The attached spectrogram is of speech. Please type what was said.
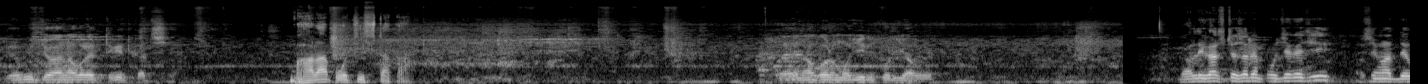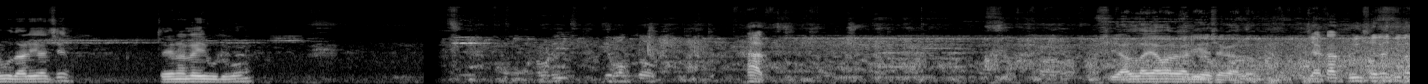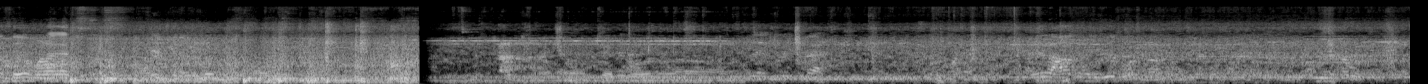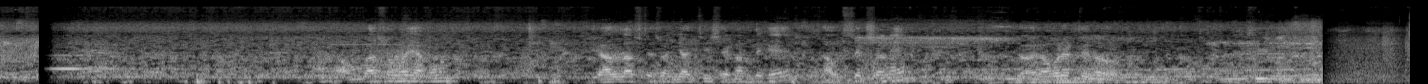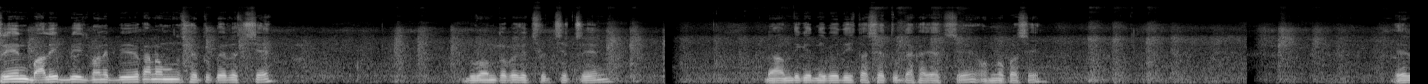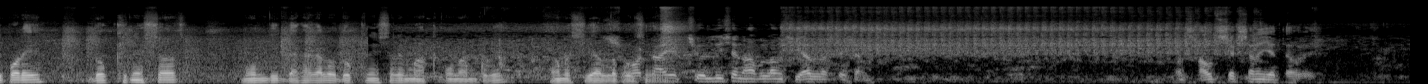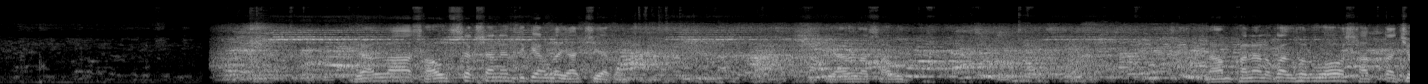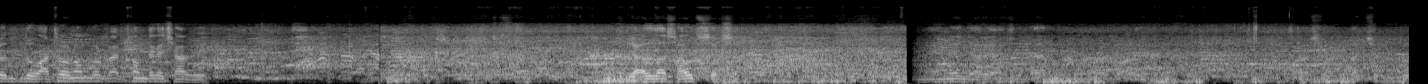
দেবু জয়নগরের টিকিট কাটছে। ভাড়া পঁচিশ টাকা। জয়নগর মজিলপুর যাব। বালিঘাট স্টেশনে পৌঁছে গেছি অসীমার দেবু দাঁড়িয়ে আছে ট্রেন এলেই উঠবো। হ্যাঁ। শিয়ালদা যাওয়ার গাড়ি এসে গেল। যেটার দুই ছেলে ছিল সেও মারা গেছে। আমরা সবাই এখন শিয়ালদা স্টেশন যাচ্ছি, সেখান থেকে সাউথ সেকশনে জয়নগরের ট্রেন ট্রেন বালি ব্রিজ মানে বিবেকানন্দ সেতু পেরোচ্ছে। দুরন্ত বেগে ছুটছে ট্রেন। ডান দিকে নিবেদিতা সেতু দেখা যাচ্ছে অন্য পাশে। এরপরে দক্ষিণেশ্বর মন্দির দেখা গেল। দক্ষিণেশ্বরের মাকে প্রণাম করে আমরা শিয়ালদা পৌঁছে। একচল্লিশে নামলাম শিয়ালদা স্টেশন। সাউথ সেকশনে যেতে হবে। শিয়ালদা সাউথ সেকশনের দিকে আমরা যাচ্ছি এখন। শিয়ালদা সাউথ। নামখানা লোকাল ধরবো, সাতটা চোদ্দ, আঠেরো নম্বর প্ল্যাটফর্ম থেকে ছাড়বে। Sealdah south section. ম্যানেজারে আছে সাতটা চোদ্দ।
